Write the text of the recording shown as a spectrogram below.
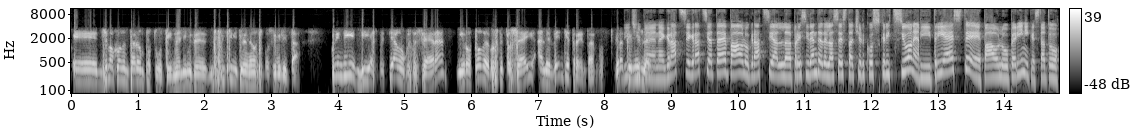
e diciamo accontentare un po' tutti, nei limiti, nei limiti delle nostre possibilità. Quindi vi aspettiamo questa sera in rotonda del Prospetto 6 alle 20.30. Grazie Dici mille. bene, grazie, grazie a te Paolo, grazie al presidente della sesta circoscrizione di Trieste, Paolo Perini, che è stato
